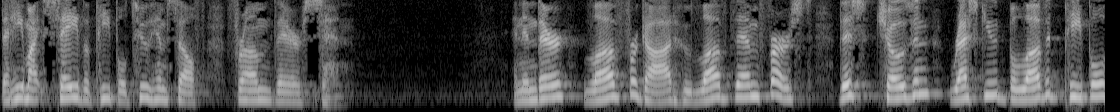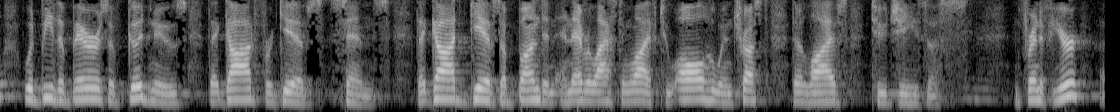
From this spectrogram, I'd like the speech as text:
that He might save a people to Himself from their sin. And in their love for God, who loved them first, this chosen, rescued, beloved people would be the bearers of good news that God forgives sins, that God gives abundant and everlasting life to all who entrust their lives to Jesus. And friend, if you're uh,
